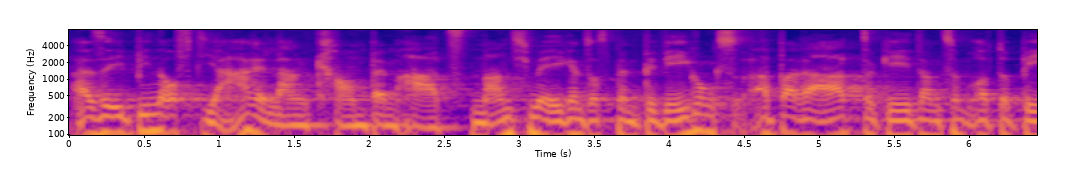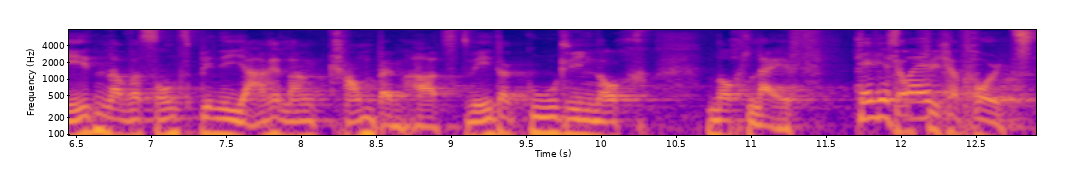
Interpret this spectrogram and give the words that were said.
also ich bin oft jahrelang kaum beim Arzt. Manchmal irgendwas beim Bewegungsapparat, da gehe ich dann zum Orthopäden, aber sonst bin ich jahrelang kaum beim Arzt. Weder Google noch, noch live. Stell dir Klopfe ich auf Holz.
